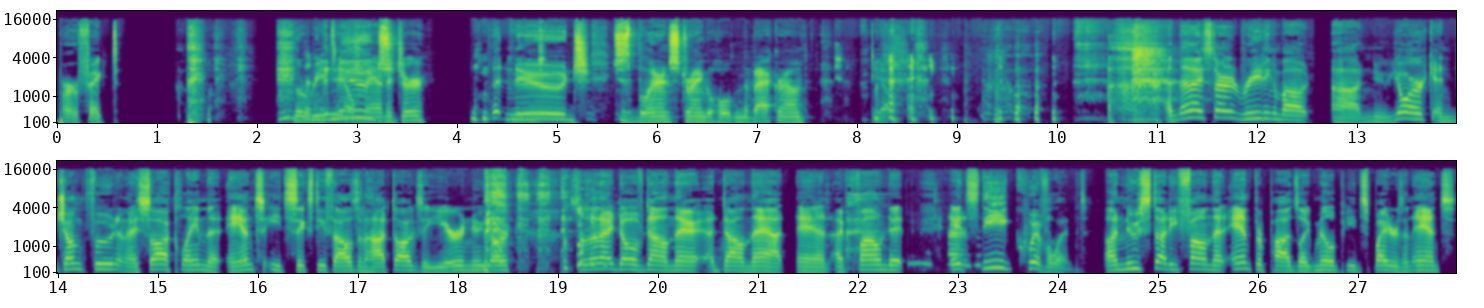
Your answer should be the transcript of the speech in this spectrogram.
Perfect. the retail Nuge. manager. The Nuge. Just blaring stranglehold in the background. Yep. and then I started reading about uh, New York and junk food, and I saw a claim that ants eat sixty thousand hot dogs a year in New York. so then I dove down there, uh, down that, and I found it. It's the equivalent. A new study found that arthropods like millipede spiders and ants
